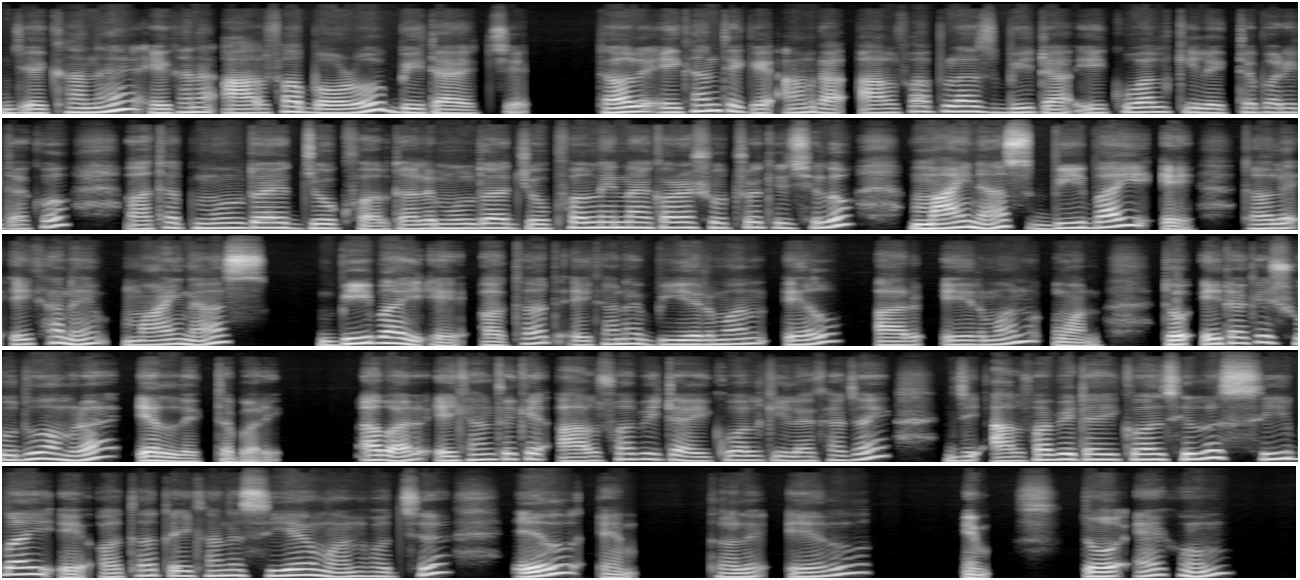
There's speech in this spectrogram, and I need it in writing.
যেখানে এখানে আলফা বড় বিটা এর চেয়ে। তাহলে এখান থেকে আমরা আলফা প্লাস বিটা ইকুয়াল কি লিখতে পারি দেখো? অর্থাৎ মূলদয়ের যোগফল। তাহলে মূলদয়ের যোগফল নির্ণয় করার সূত্র কি ছিল? মাইনাস বি বাই এ তাহলে এখানে মাইনাস বি বাই এ অর্থাৎ এখানে বি এর মান এল আর এর মান ওয়ান তো এটাকে শুধু আমরা এল লিখতে পারি। আবার এখান থেকে আলফা বিটা ইকুয়াল কি লেখা যায়? যে আলফা বিটা ইকুয়াল ছিল সি বাই এ অর্থাৎ এখানে সি এর মান হচ্ছে এল এম তাহলে এল এম তো এখন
